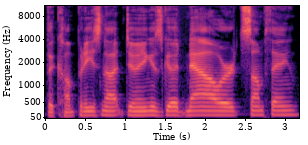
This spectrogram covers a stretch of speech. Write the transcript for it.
the company's not doing as good now or something.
